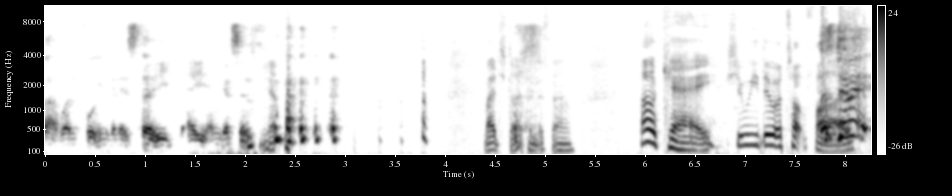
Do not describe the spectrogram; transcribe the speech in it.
that one, 14 minutes 38, I'm guessing. "Yep." Imagine typing this down. Okay, should we do a top 5 Let's do it!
